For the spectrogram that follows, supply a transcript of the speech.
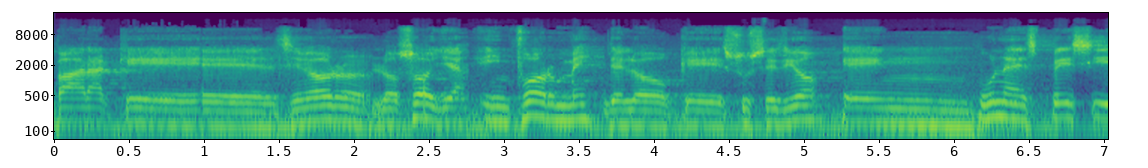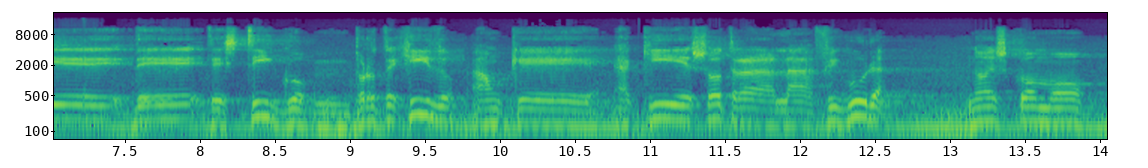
para que el señor Lozoya informe de lo que sucedió en una especie de testigo protegido, aunque aquí es otra la figura, no es como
